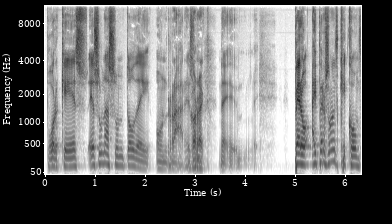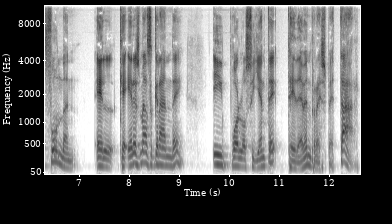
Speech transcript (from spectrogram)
porque es, es un asunto de honrar. es un- Correcto. de- pero hay personas que confundan el que eres más grande y por lo siguiente te deben respetar.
